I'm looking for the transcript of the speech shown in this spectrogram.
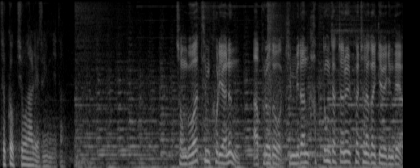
적극 지원할 예정입니다. 정부와 팀 코리아는 앞으로도 긴밀한 합동 작전을 펼쳐나갈 계획인데요.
